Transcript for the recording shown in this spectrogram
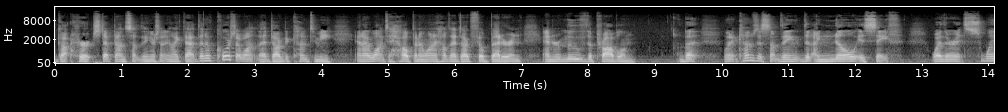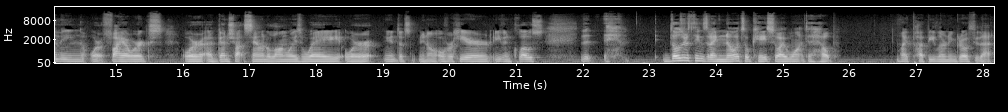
got hurt stepped on something or something like that then of course i want that dog to come to me and i want to help and i want to help that dog feel better and and remove the problem. But when it comes to something that i know is safe whether it's swimming or fireworks or a gunshot sound a long ways away or you know, that's you know over here even close those are things that i know it's okay so i want to help my puppy learn and grow through that.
